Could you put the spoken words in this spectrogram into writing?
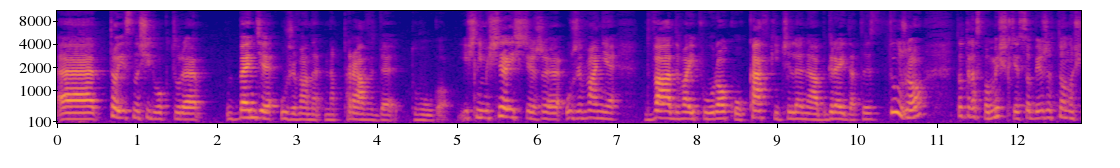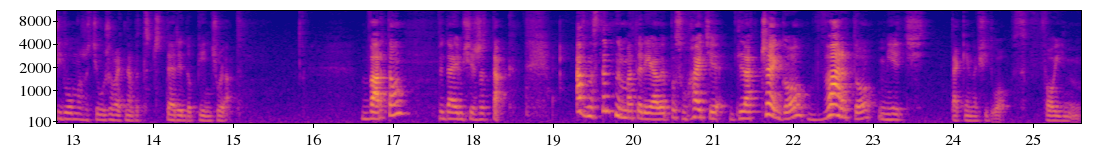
e, to jest nosidło, które będzie używane naprawdę długo. Jeśli myśleliście, że używanie 2-2,5 roku kawki czy Leny Upgrade'a to jest dużo, to teraz pomyślcie sobie, że to nosidło możecie używać nawet 4 do 5 lat. Warto? Wydaje mi się, że tak. A w następnym materiale posłuchajcie, dlaczego warto mieć takie nosidło w, swoim,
